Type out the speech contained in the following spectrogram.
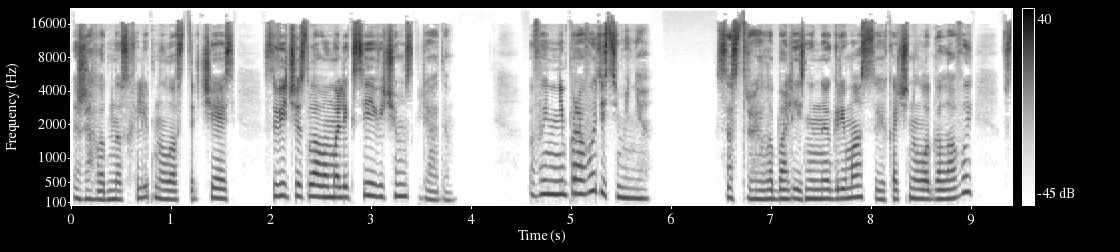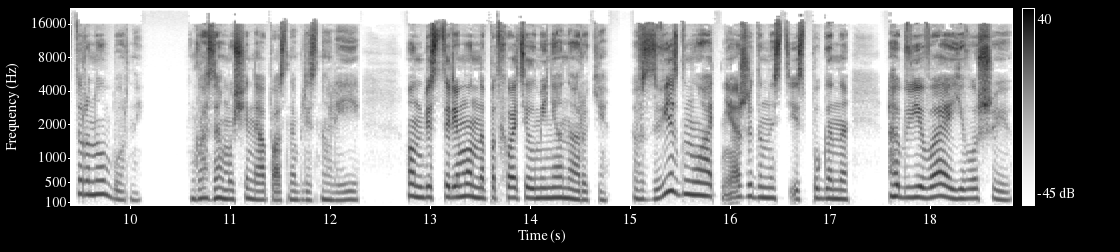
Жалобно всхлипнула, встречаясь с Вячеславом Алексеевичем взглядом. «Вы не проводите меня?» Состроила болезненную гримасу и качнула головой в сторону уборной. Глаза мужчины опасно блеснули, и он бесцеремонно подхватил меня на руки. Взвизгнула от неожиданности, испуганно обвивая его шею.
